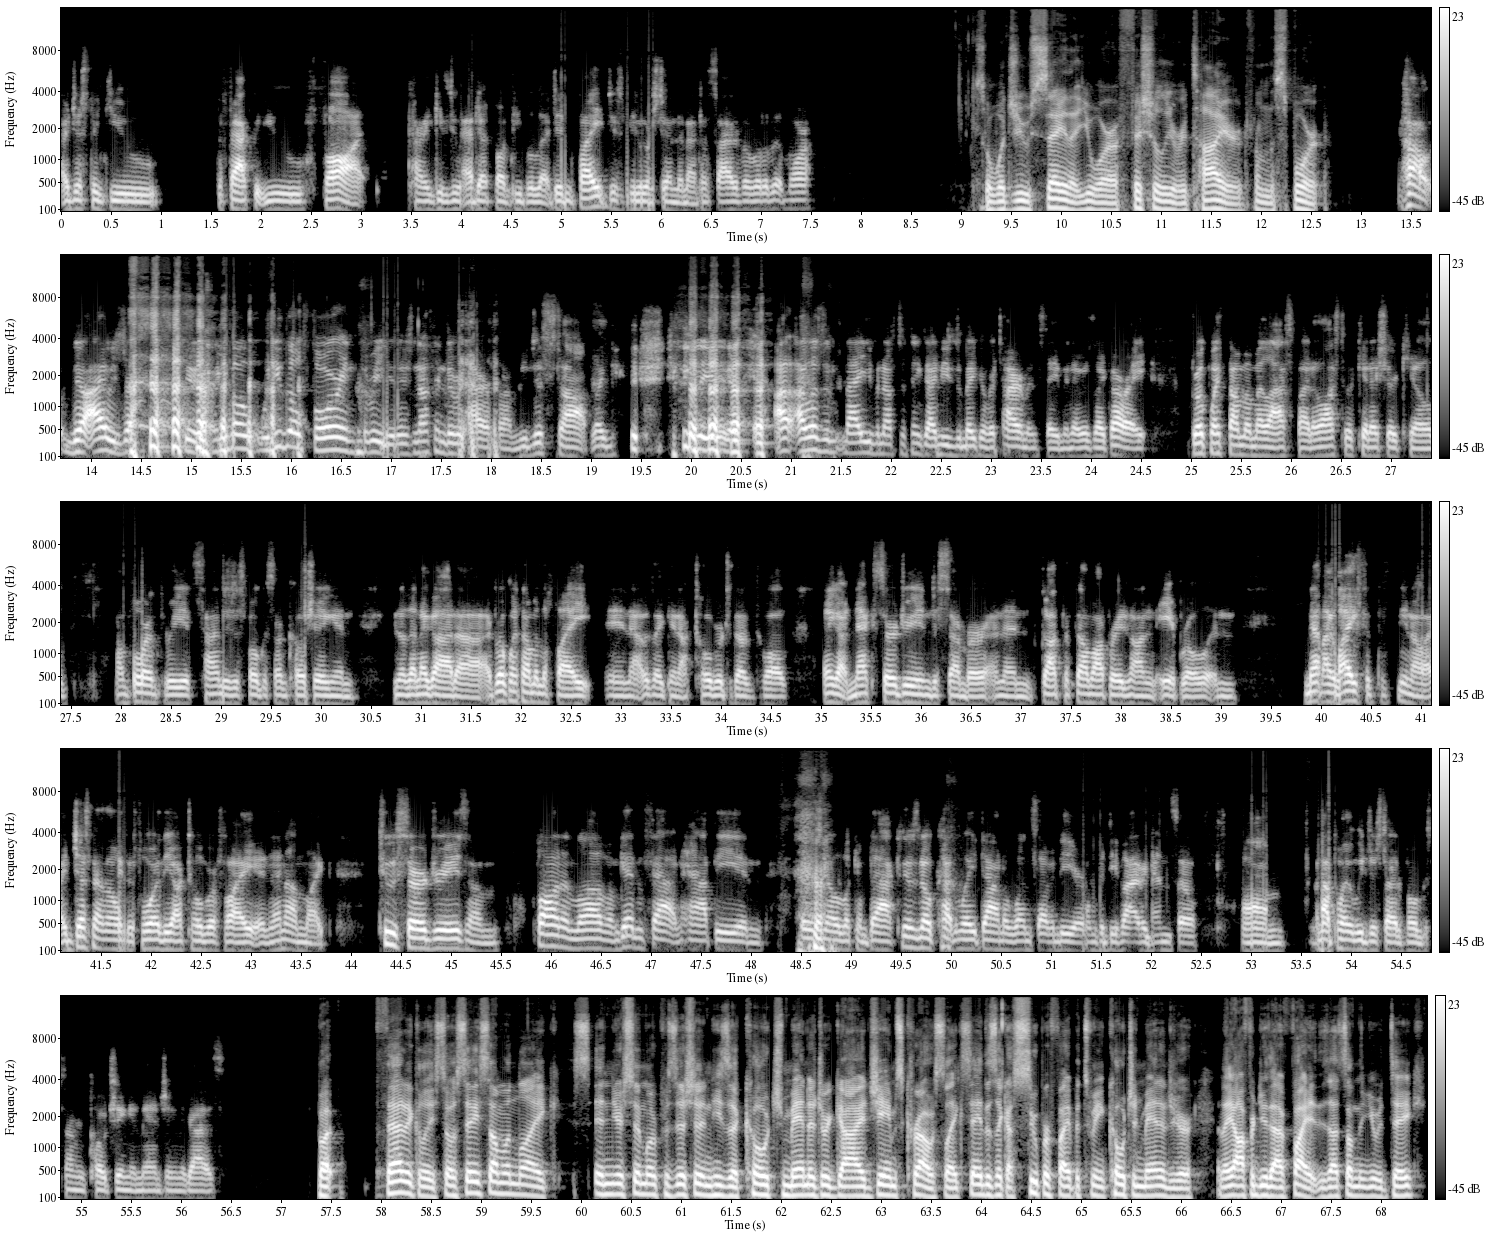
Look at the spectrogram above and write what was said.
I just think you, the fact that you fought kind of gives you an edge up on people that didn't fight, just because understand the mental side of it a little bit more. So would you say that you are officially retired from the sport? How? Yeah, I was just dude, when you go when you go four and three, there's nothing to retire from. You just stop. Like you know, I, I wasn't naive enough to think I needed to make a retirement statement. It was like, all right, broke my thumb in my last fight. I lost to a kid I should have killed. I'm four and three. It's time to just focus on coaching. And you know, then I got uh, I broke my thumb in the fight, and that was like in October 2012. I got neck surgery in December, and then got the thumb operated on in April, and met my wife at the, you know, I just met my wife before the October fight, and then I'm like two surgeries. I'm falling in love. I'm getting fat and happy, and there's no looking back. There's no cutting weight down to 170 or 155 again. So um, at that point, we just started focusing on coaching and managing the guys. But pathetically, so say someone like in your similar position, he's a coach manager guy, James Krause. Like, say there's like a super fight between coach and manager, and they offered you that fight. Is that something you would take?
